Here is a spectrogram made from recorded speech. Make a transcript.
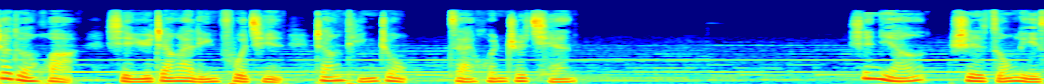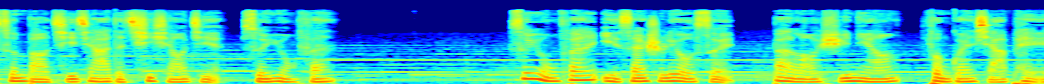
这段话写于张爱玲父亲张廷仲再婚之前。新娘是总理孙宝琦家的七小姐孙永帆。孙永帆已三十六岁，半老徐娘，凤冠霞帔，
